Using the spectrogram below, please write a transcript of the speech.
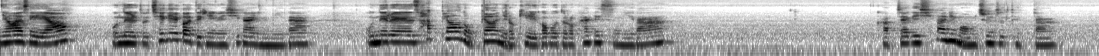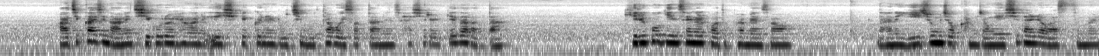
안녕하세요. 오늘도 책 읽어드리는 시간입니다. 오늘은 4편, 5편 이렇게 읽어보도록 하겠습니다. 갑자기 시간이 멈춘 듯 했다. 아직까지 나는 지구를 향하는 의식의 끈을 놓지 못하고 있었다는 사실을 깨달았다. 길고 긴 생을 거듭하면서 나는 이중적 감정에 시달려 왔음을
